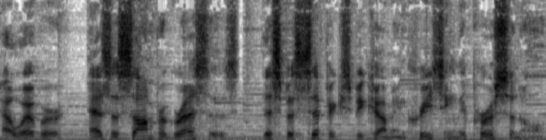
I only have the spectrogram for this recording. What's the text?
However, as the psalm progresses, the specifics become increasingly personal.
